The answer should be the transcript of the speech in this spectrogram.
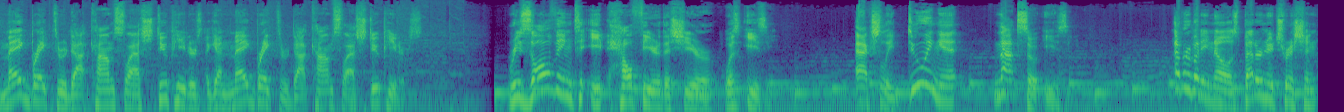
Magbreakthrough.com slash Stew Peters. Again, magbreakthrough.com slash Stew Peters. Resolving to eat healthier this year was easy. Actually doing it, not so easy. Everybody knows better nutrition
